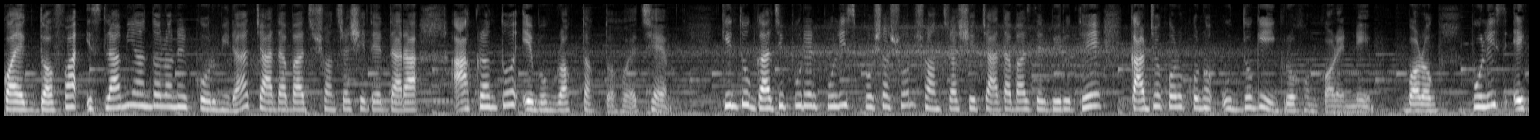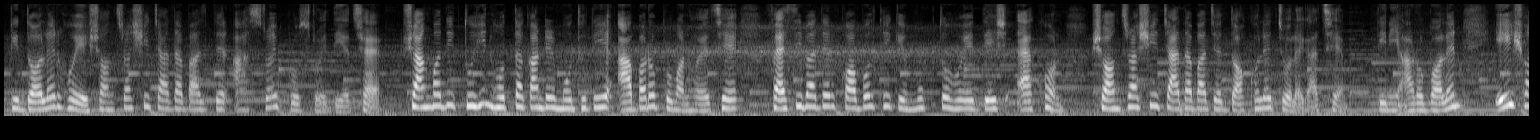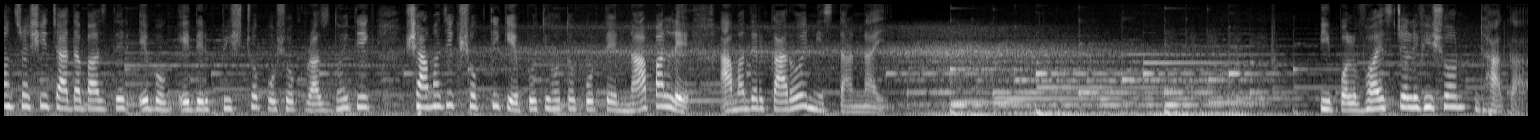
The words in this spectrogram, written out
কয়েক দফা ইসলামী আন্দোলনের কর্মীরা চাঁদাবাজ সন্ত্রাসীদের দ্বারা আক্রান্ত এবং রক্তাক্ত হয়েছে। কিন্তু গাজীপুরের পুলিশ প্রশাসন সন্ত্রাসী চাঁদাবাজদের বিরুদ্ধে কার্যকর কোনো উদ্যোগই গ্রহণ করেননি, বরং পুলিশ একটি দলের হয়ে সন্ত্রাসী চাঁদাবাজদের আশ্রয় প্রশ্রয় দিয়েছে। সাংবাদিক তুহিন হত্যাকাণ্ডের মধ্য দিয়ে আবারও প্রমাণ হয়েছে, ফ্যাসিবাদের কবল থেকে মুক্ত হয়ে দেশ এখন সন্ত্রাসী চাঁদাবাজের দখলে চলে গেছে। তিনি আরও বলেন, এই সন্ত্রাসী চাঁদাবাজদের এবং এদের পৃষ্ঠপোষক রাজনৈতিক, সামাজিক শক্তিকে প্রতিহত করতে না পারলে আমাদের কারোই নিস্তার নাই। People voice television, Dhaka.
